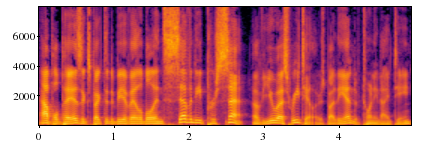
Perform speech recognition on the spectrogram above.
Apple Pay is expected to be available in 70% of U.S. retailers by the end of 2019.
